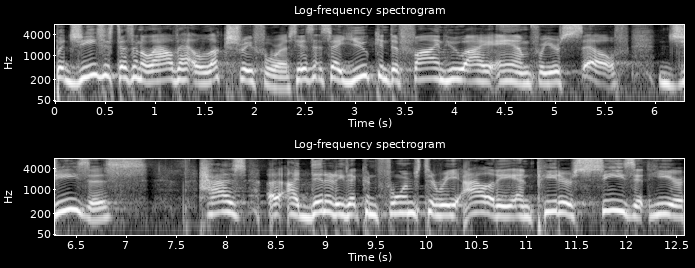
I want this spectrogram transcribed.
But Jesus doesn't allow that luxury for us. He doesn't say, You can define who I am for yourself. Jesus has an identity that conforms to reality, and Peter sees it here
